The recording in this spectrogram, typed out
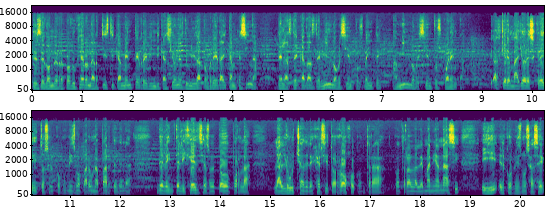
desde donde reprodujeron artísticamente reivindicaciones de unidad obrera y campesina de las décadas de 1920 a 1940 adquiere mayores créditos el comunismo para una parte de la, de la inteligencia, sobre todo por la, la lucha del ejército rojo contra, contra la Alemania nazi y el comunismo se hace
